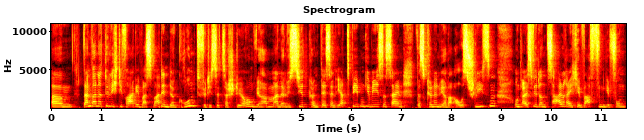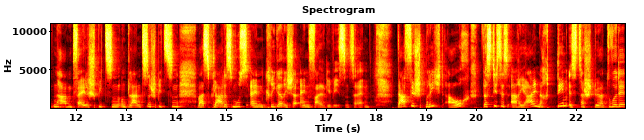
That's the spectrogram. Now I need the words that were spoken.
Ähm, dann war natürlich die Frage, was war denn der Grund für diese Zerstörung? Wir haben analysiert, könnte es ein Erdbeben gewesen sein? Das können wir aber ausschließen. Und als wir dann zahlreiche Waffen gefunden haben, Pfeilspitzen und Lanzenspitzen, war es klar, das muss ein kriegerischer Einfall gewesen sein. Dafür spricht auch, dass dieses Areal, nachdem es zerstört wurde,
